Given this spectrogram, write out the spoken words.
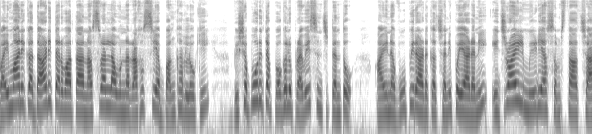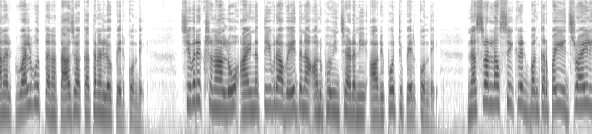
వైమానిక దాడి తర్వాత నస్రల్లా ఉన్న రహస్య బంకర్లోకి విషపూరిత పొగలు ప్రవేశించటంతో ఆయన ఊపిరాడక చనిపోయాడని ఇజ్రాయిల్ మీడియా సంస్థ ఛానల్ ట్వెల్వ్ తన తాజా కథనంలో పేర్కొంది. చివరి క్షణాల్లో ఆయన తీవ్ర వేదన అనుభవించాడని ఆ రిపోర్టు పేర్కొంది. నస్రల్లా సీక్రెట్ బంకర్పై ఇజ్రాయిల్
